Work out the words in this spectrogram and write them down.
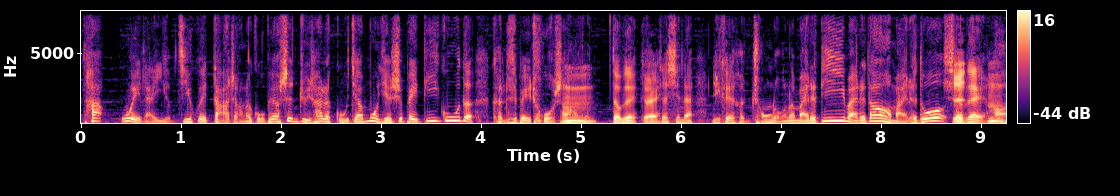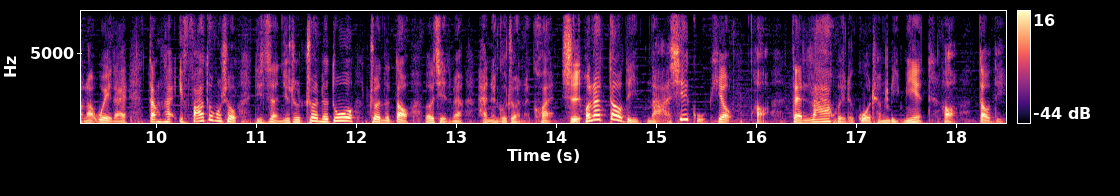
它未来有机会大涨的股票，甚至于它的股价目前是被低估的，可能是被错杀的，嗯对不对？对在现在你可以很从容了，买的低，买得到，买得多，对不对？嗯好，那未来当它一发动的时候，你自然就是赚得多、赚得到，而且怎么样还能够赚得快。是好，那到底哪些股票好在拉回的过程里面，好到底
